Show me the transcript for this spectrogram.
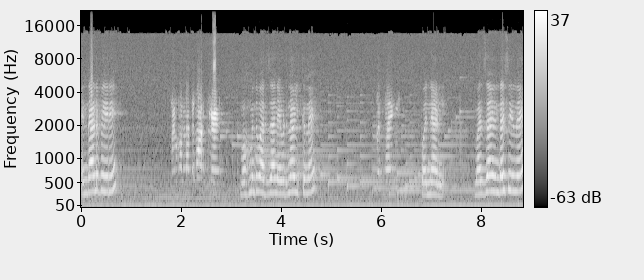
എന്താണ് പേര്? മുഹമ്മദ് മർജാൻ. എവിടുന്നാ വിളിക്കുന്നേ? പൊന്നാണി മർജാൻ എന്താ ചെയ്യുന്നേ?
